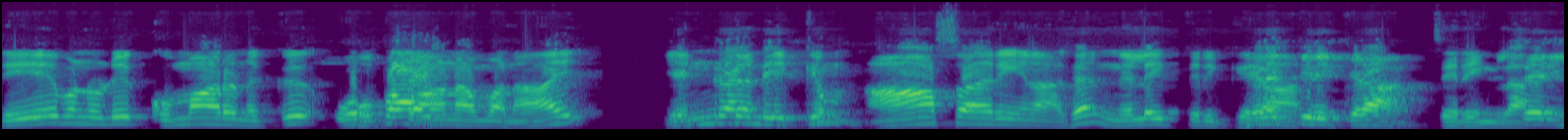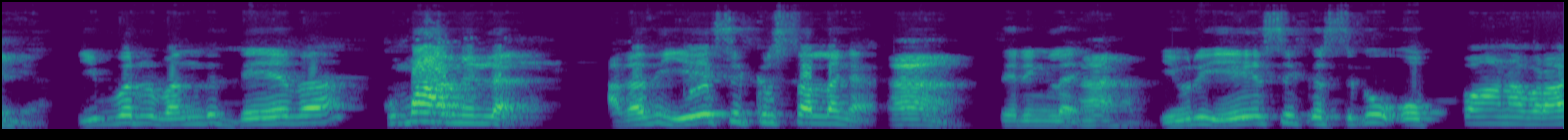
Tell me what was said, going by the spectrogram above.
தேவனுடைய குமாரனுக்கு ஒப்பானவனாய் என்றென்றைக்கும் ஆசாரியனாக நிலைத்திருக்கிறான் சரிங்களா? சரிங்க. இவர் வந்து தேவ குமாரன் இல்ல. அதாவது இயேசு கிறிஸ்து அல்லங்க. சரிங்களா. இவரு இயேசு கிறிஸ்துக்கு ஒப்பானவரா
